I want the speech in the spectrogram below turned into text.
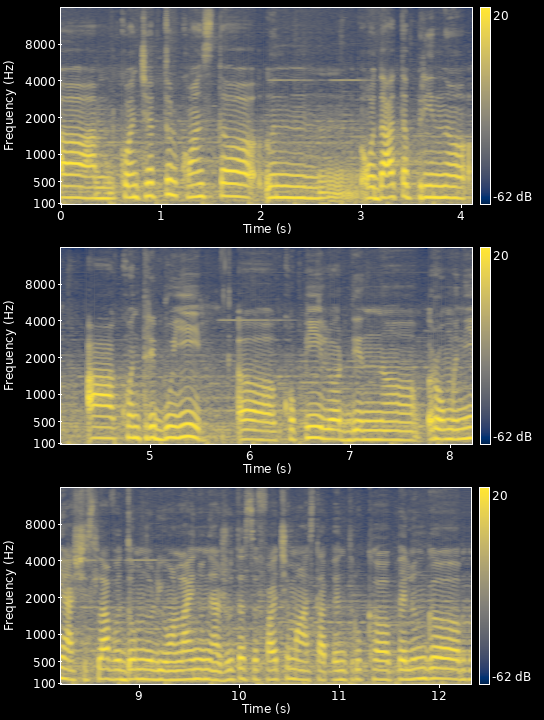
Uh, conceptul constă în, odată prin a contribui uh, copiilor din uh, România și slavă Domnului online ne ajută să facem asta pentru că pe lângă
